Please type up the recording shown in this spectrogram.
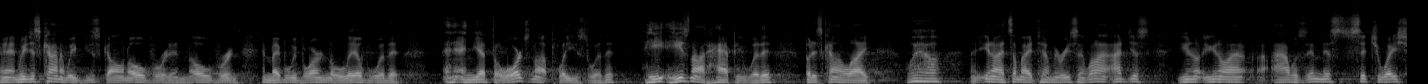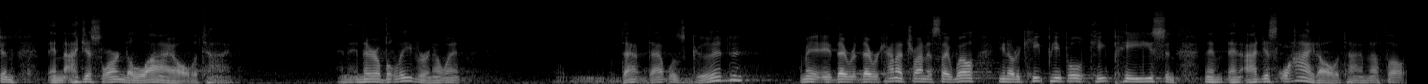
And we just kind of, we've just gone over it and over, and, and maybe we've learned to live with it. And, and yet the Lord's not pleased with it. He, he's not happy with it, but it's kind of like, well, you know, I had somebody tell me recently, well, I, I just, you know, you know, I, I was in this situation and I just learned to lie all the time. And, and they're a believer. And I went, that, that was good? I mean, they were, they were kind of trying to say, well, you know, to keep people, keep peace. And, and, and I just lied all the time. And I thought,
